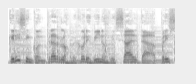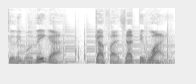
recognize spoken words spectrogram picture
¿Querés encontrar los mejores vinos de Salta a precio de bodega? Cafayate Wines.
